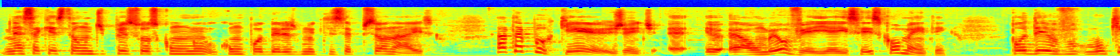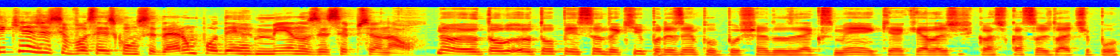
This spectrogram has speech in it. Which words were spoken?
nessa questão de pessoas com, com poderes muito excepcionais. Até porque, gente, é, é, ao meu ver, e aí vocês comentem. Poder, o que, que é se vocês consideram um poder menos excepcional? Não, eu tô, eu tô pensando aqui, por exemplo, puxando os X-Men, que é aquelas classificações lá, tipo.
